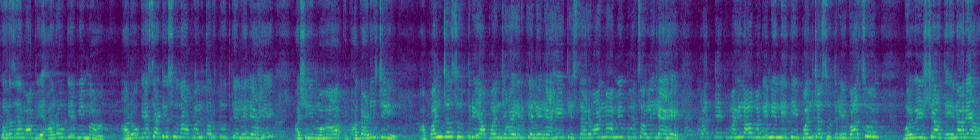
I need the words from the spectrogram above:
कर्जमाफी आरोग्य विमा आरोग्यासाठी सुद्धा आपण तरतूद केलेली आहे. अशी महाआघाडीची पंचसूत्री आपण जाहीर केलेली आहे. ती सर्वांना आम्ही पोचवलेली आहे. प्रत्येक महिला भगिनींनी ती पंचसूत्री वाचून भविष्यात येणाऱ्या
